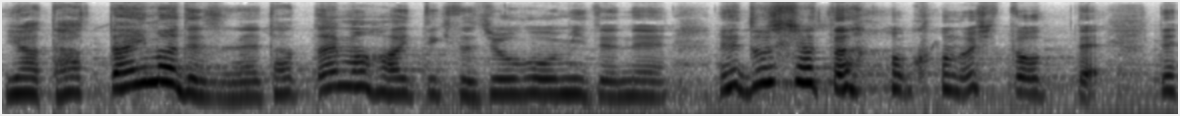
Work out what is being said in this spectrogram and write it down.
いやたった今ですね。たった今入ってきた情報を見てね。えどうしちゃったの？この人って。で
